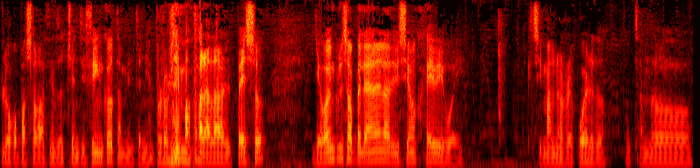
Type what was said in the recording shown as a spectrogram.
luego pasó a la 185, también tenía problemas para dar el peso, llegó incluso a pelear en la división heavyweight, si mal no recuerdo, estando...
